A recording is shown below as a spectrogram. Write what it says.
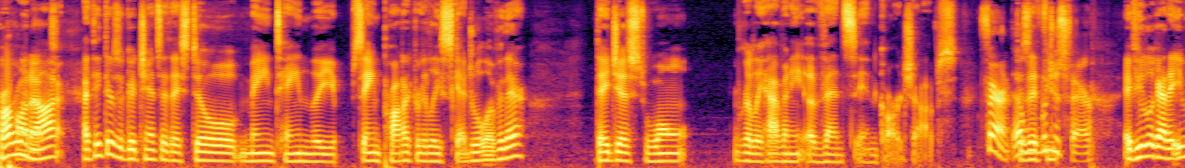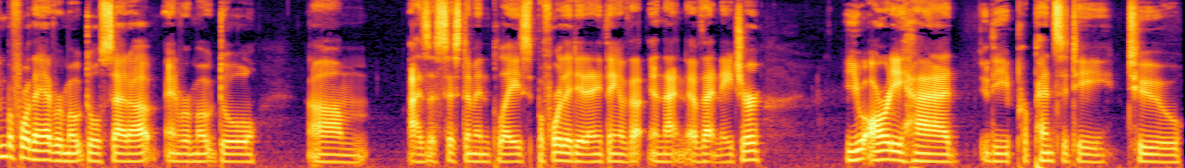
Probably product. not. I think there's a good chance that they still maintain the same product release schedule over there. They just won't really have any events in card shops. Fair, which you- is fair. If you look at it, even before they had Remote Duel set up and Remote Duel um, as a system in place, before they did anything of that in that of that nature, you already had the propensity to,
